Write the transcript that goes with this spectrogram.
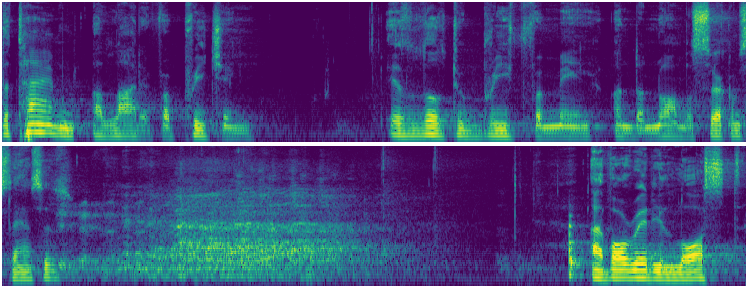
the time allotted for preaching is a little too brief for me under normal circumstances. I've already lost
